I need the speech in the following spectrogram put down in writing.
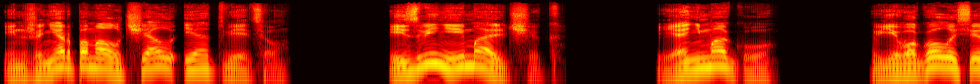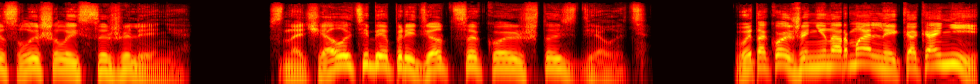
Инженер помолчал и ответил. «Извини, мальчик, я не могу». В его голосе слышалось сожаление. «Сначала тебе придется кое-что сделать». «Вы такой же ненормальный, как они!»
